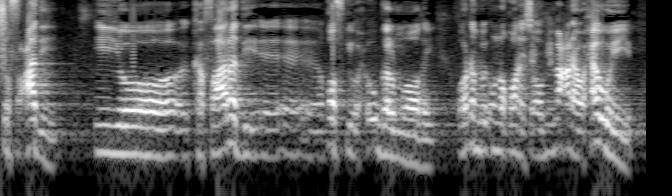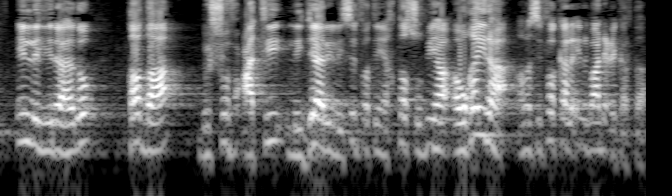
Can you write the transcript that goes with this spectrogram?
shufcadii iyo kafaaradii qofkii wax u galmooday oo dhan bay u noqonaysa oo bimacnaa waxaa weeye in la yidhaahdo qadaa bishufcati lijaari lisifatin yakhtasu biha aw gayriha ama sifo kale in baa dhici karta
